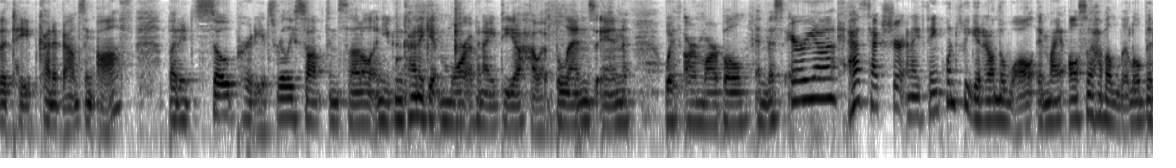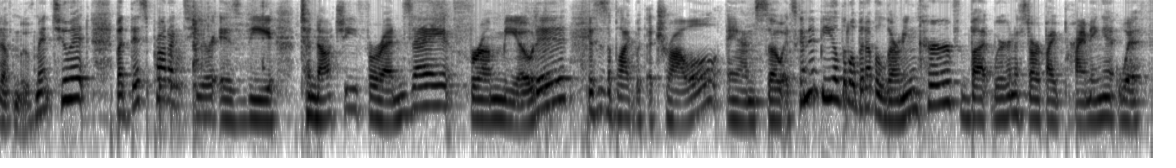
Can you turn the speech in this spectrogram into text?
the tape kind of bouncing off, but it's so pretty. It's really soft and subtle and you can kind of get more of an idea how it blends in with our marble in this area. It has texture and I think once we get it on the wall, it might also have a little bit of movement to it. But this product here is the Tanachi Forense from Meoded. This is applied with a trowel and so it's gonna be a little bit of a learning curve, but we're gonna start by priming it with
